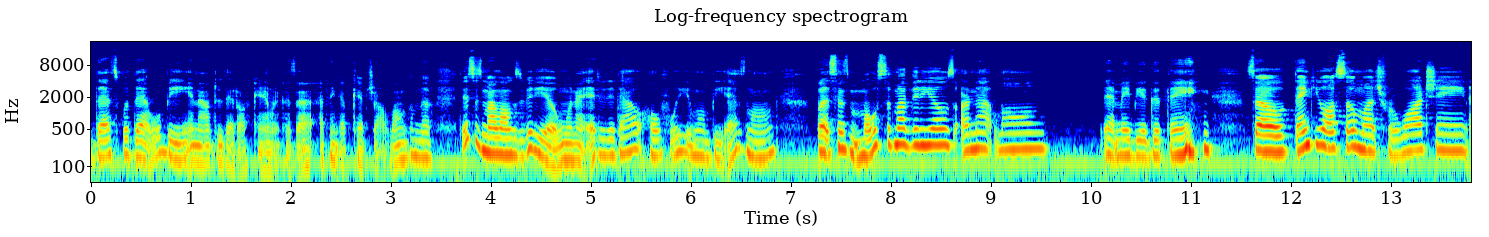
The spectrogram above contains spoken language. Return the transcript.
that's what that will be. And I'll do that off camera because I, I think I've kept y'all long enough. This is my longest video. When I edit it out, hopefully it won't be as long. But since most of my videos are not long, that may be a good thing. So thank you all so much for watching.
